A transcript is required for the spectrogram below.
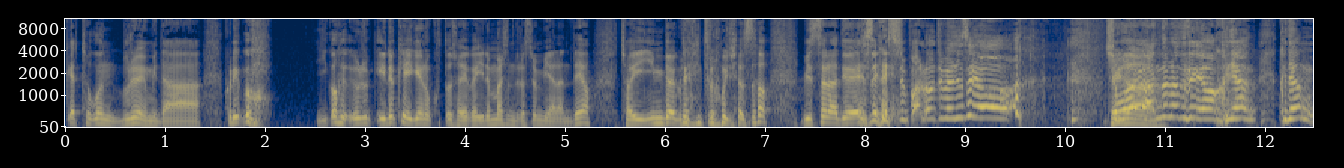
깨톡은 무료입니다. 그리고 이거 이렇게 얘기해놓고 또 저희가 이런 말씀 드려서 좀 미안한데요. 저희 인별그램 들어오셔서 미스터 라디오 SNS 좀 팔로우 좀 해주세요. 제가- 좋아요 안 눌러도 돼요. 그냥 그냥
